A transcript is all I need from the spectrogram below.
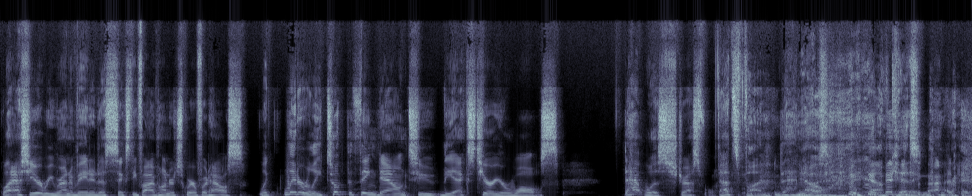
last year we renovated a 6,500 square foot house. Like literally took the thing down to the exterior walls. That was stressful. That's fun. That- no. Yeah, I'm kidding. Right.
